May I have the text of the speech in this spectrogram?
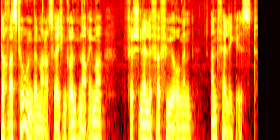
Doch was tun, wenn man aus welchen Gründen auch immer für schnelle Verführungen anfällig ist?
